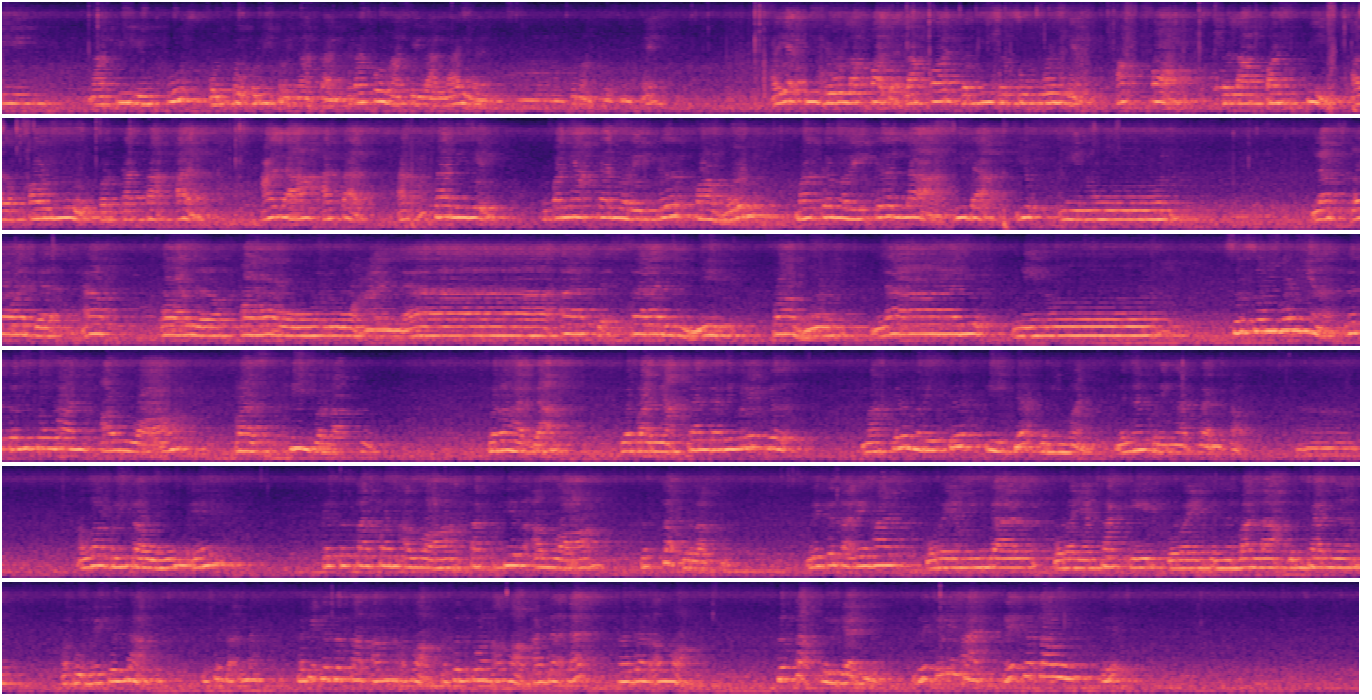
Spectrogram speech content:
Nabi diutus untuk beri peringatan kenapa masih lalai lagi hmm, itu maksudnya eh? ayat 7 lapad lapad demi sesungguhnya apa telah pasti al-qawlu perkataan ala atas aksarihim kebanyakan mereka faham maka mereka la tidak yu'minun. Laqad haqqal qawlu ala aksarihim fahum la yu'minun. Sesungguhnya ketentuan Allah pasti berlaku terhadap kebanyakan dari mereka. Maka mereka tidak beriman dengan peringatan kau ha. Allah beritahu eh, ketetapan Allah takdir Allah tetap berlaku. Mereka tak lihat orang yang meninggal orang yang sakit orang yang kena balak bencana. Apa mereka tak mereka tak nak. Tapi ketetapan Allah ketentuan Allah adat dan kadar Allah tetap terjadi mereka lihat, mereka tahu ya?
